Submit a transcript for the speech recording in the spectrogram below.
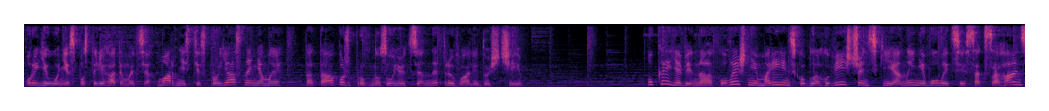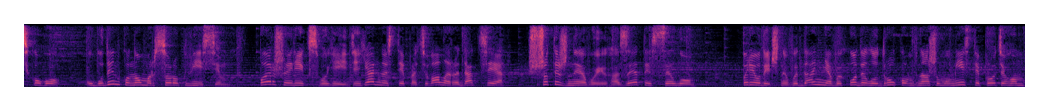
У регіоні спостерігатиметься хмарність із проясненнями, та також прогнозуються нетривалі дощі. У Києві на колишній Маріїнсько-Благовіщенській, а нині вулиці Саксаганського, у будинку номер 48 перший рік своєї діяльності працювала редакція щотижневої газети Село. Періодичне видання виходило друком в нашому місті протягом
